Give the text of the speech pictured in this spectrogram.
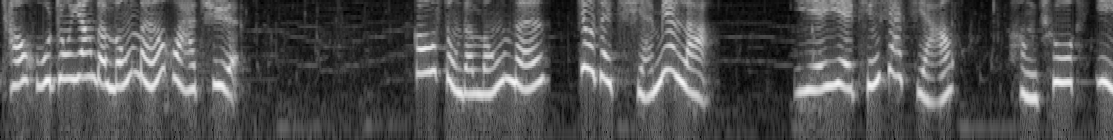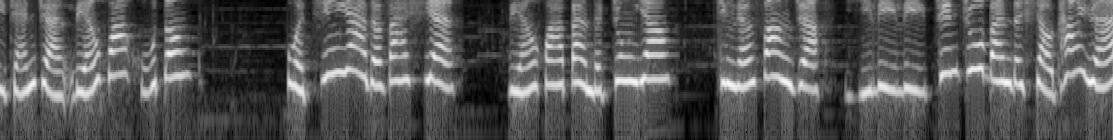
朝湖中央的龙门划去。高耸的龙门就在前面了。爷爷停下桨，捧出一盏盏莲花湖灯。我惊讶的发现，莲花瓣的中央竟然放着一粒粒珍珠般的小汤圆。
